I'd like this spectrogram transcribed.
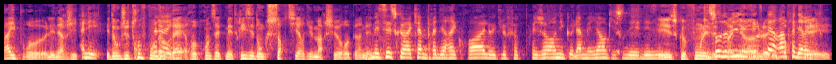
pareil pour l'énergie. Et donc je trouve qu'on devrait reprendre cette maîtrise et donc sortir du marché européen de Mais c'est ce que réclament Frédéric Roy, avec Le Floch-Prigent, Nicolas Meillan, qui sont des, Et ce que font les Espagnols, des experts, hein, Frédéric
